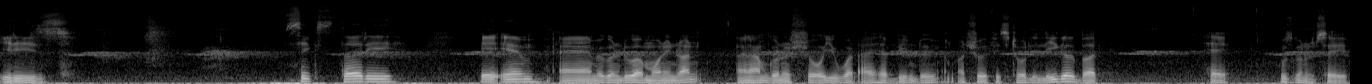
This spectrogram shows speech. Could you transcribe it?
it is 6:30 a.m. and we're going to do a morning run and I'm going to show you what I have been doing. I'm not sure if it's totally legal, but hey, who's going to say it?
